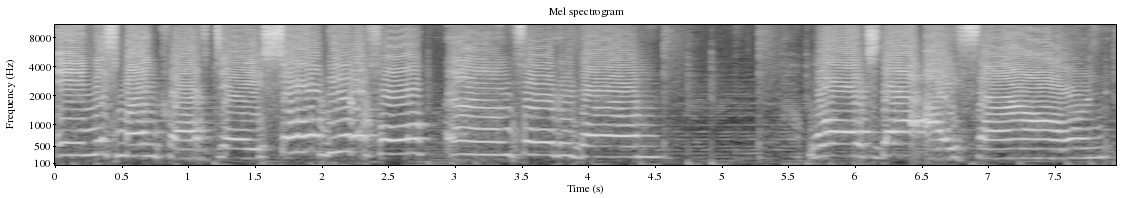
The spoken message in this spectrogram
In this Minecraft day, so beautiful. Um, further down. What's that I found?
